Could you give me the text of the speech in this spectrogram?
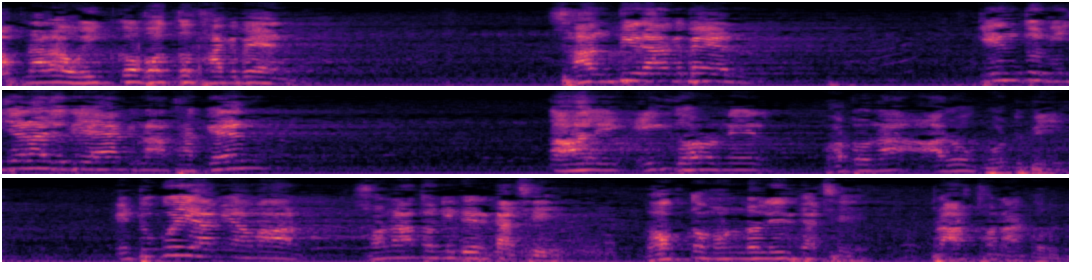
আপনারা ঐক্যবদ্ধ থাকবেন, শান্তি রাখবেন। কিন্তু নিজেরা যদি এক না থাকেন, তাহলে এই ধরনের ঘটনা আরও ঘটবে। এটুকুই আমি আমার সনাতনীদের কাছে, ভক্তমণ্ডলীর কাছে প্রার্থনা করব।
